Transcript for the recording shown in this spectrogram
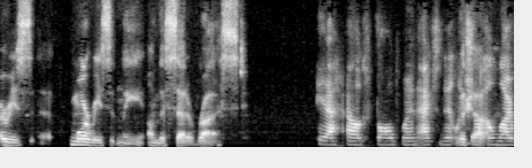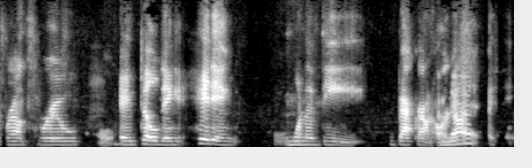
a reason more recently on the set of rust Yeah, Alex Baldwin accidentally With shot that. a live round through oh a building, hitting Mm-hmm. one of the background I'm artist. not- I think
